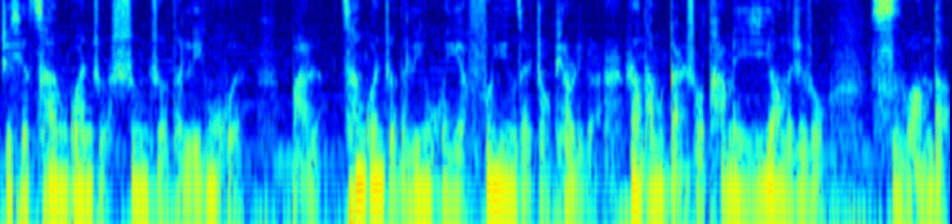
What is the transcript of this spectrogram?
这些参观者生者的灵魂，把参观者的灵魂也封印在照片里边，让他们感受他们一样的这种死亡的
